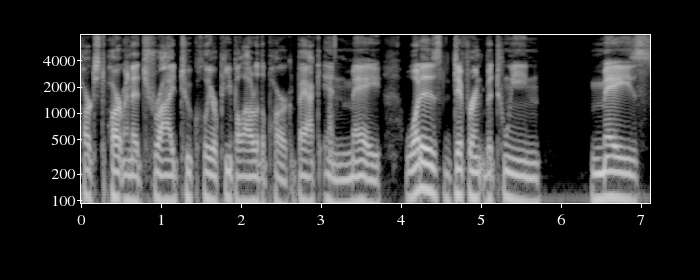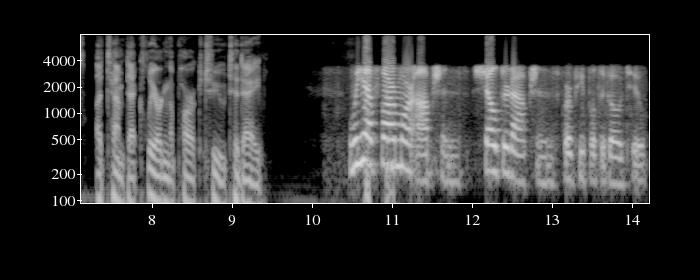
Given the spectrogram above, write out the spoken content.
Parks Department, had tried to clear people out of the park back in May. What is different between May's attempt at clearing the park to today? We have far more options, sheltered options for people to go to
